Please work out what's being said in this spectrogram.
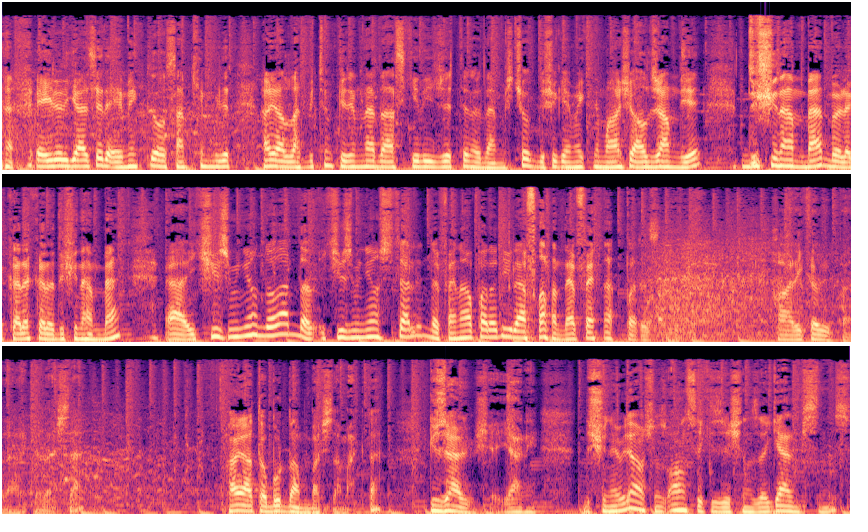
Eylül gelse de emekli olsam kim bilir hay Allah bütün primler de askeri ücretten ödenmiş. Çok düşük emekli maaşı alacağım diye düşünen ben böyle kara kara düşünen ben. Ya 200 milyon dolar da 200 milyon sterlin de fena para değil ha falan ne fena parası. Harika bir para arkadaşlar. Hayata buradan başlamakta güzel bir şey. Yani düşünebiliyor musunuz? 18 yaşınıza gelmişsiniz.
